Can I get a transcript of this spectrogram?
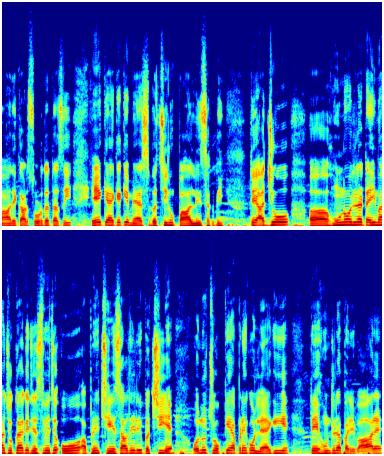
ਮਾਂ ਦੇ ਘਰ ਸੁੱਟ ਦਿੱਤਾ ਸੀ। ਇਹ ਕਹਿ ਕੇ ਕਿ ਮੈਂ ਇਸ ਬੱਚੀ ਨੂੰ ਪਾਲ ਨਹੀਂ ਸਕਦੀ। ਤੇ ਅੱਜ ਉਹ ਹੁਣ ਉਹ ਜਿਹੜਾ ਟਾਈਮ ਆ ਚੁੱਕਾ ਹੈ ਕਿ ਜਿਸ ਵਿੱਚ ਉਹ ਆਪਣੀ 6 ਸਾਲ ਦੀ ਜਿਹੜੀ ਬੱਚੀ ਹੈ, ਉਹਨੂੰ ਚੁੱਕ ਕੇ ਆਪਣੇ ਕੋਲ ਲੈ ਗਈ ਹੈ। ਤੇ ਹੁਣ ਜਿਹੜਾ ਪਰਿਵਾਰ ਹੈ,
